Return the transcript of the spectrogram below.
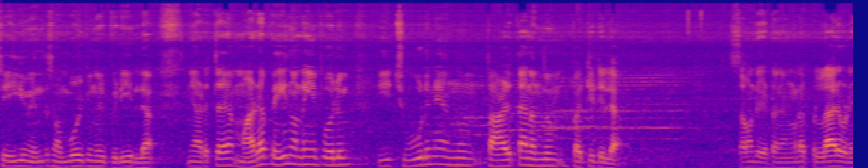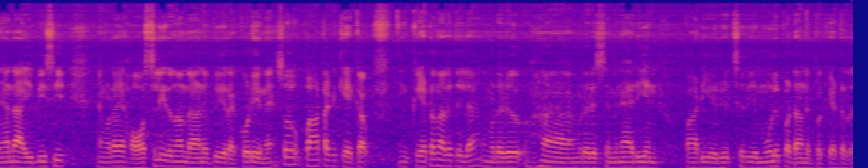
ചെയ്യും? എന്ത് സംഭവിക്കുന്നൊരു പിടിയില്ല. ഇനി അടുത്ത മഴ പെയ്യുന്നുണ്ടെങ്കിൽ പോലും ഈ ചൂടിനെ ഒന്നും താഴ്ത്താനൊന്നും പറ്റിയിട്ടില്ല. സൗണ്ട് കേട്ടോ ഞങ്ങളുടെ പിള്ളേരോട് ഞാൻ ഐ ബി സി നമ്മുടെ ഹോസ്റ്റലിൽ ഇരുന്നുകൊണ്ടാണ് ഇപ്പോൾ ഈ റെക്കോർഡ് ചെയ്യുന്നത് സോ പാട്ടൊക്കെ കേൾക്കാം. കേട്ടോ അറിയത്തില്ല. നമ്മുടെ ഒരു നമ്മുടെ ഒരു സെമിനാരിയൻ പാടിയ ഒരു ചെറിയ മൂളിപ്പാട്ടാണ് ഇപ്പോൾ കേട്ടത്.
